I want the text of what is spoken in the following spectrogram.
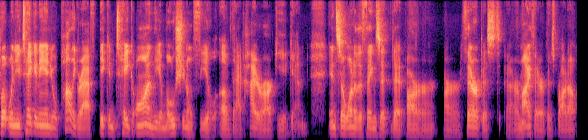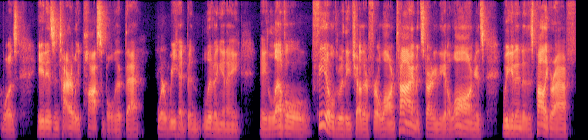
But when you take an annual polygraph, it can take on the emotional feel of that hierarchy again. And so one of the things that that our our therapist uh, or my therapist brought up was it is entirely possible that that where we had been living in a a level field with each other for a long time and starting to get along is we get into this polygraph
